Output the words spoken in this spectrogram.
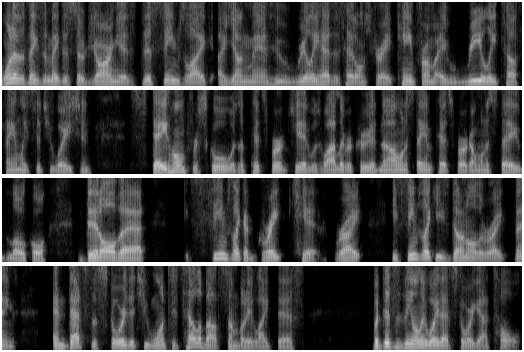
one of the things that made this so jarring is this seems like a young man who really has his head on straight, came from a really tough family situation, stayed home for school, was a Pittsburgh kid, was widely recruited. No, I want to stay in Pittsburgh. I want to stay local. Did all that. It seems like a great kid, right? He seems like he's done all the right things. And that's the story that you want to tell about somebody like this. But this is the only way that story got told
